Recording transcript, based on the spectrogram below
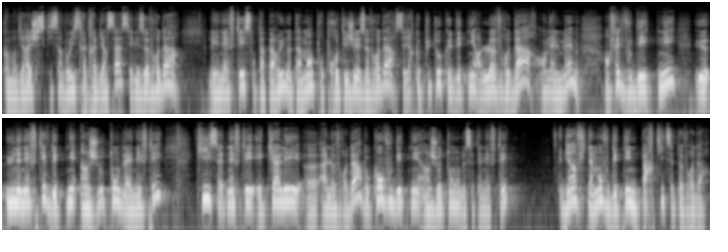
comment dirais-je, ce qui symbolise très très bien ça, c'est les œuvres d'art. Les NFT sont apparus notamment pour protéger les œuvres d'art. C'est-à-dire que plutôt que détenir l'œuvre d'art en elle-même, en fait, vous détenez euh, une NFT, vous détenez un jeton de la NFT qui, cette NFT, est calé euh, à l'œuvre d'art. Donc, quand vous détenez un jeton de cette NFT, eh bien, finalement, vous détenez une partie de cette œuvre d'art.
